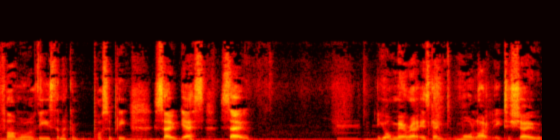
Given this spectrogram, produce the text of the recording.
far more of these than I can possibly. So yes, so your mirror is going to more likely to show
